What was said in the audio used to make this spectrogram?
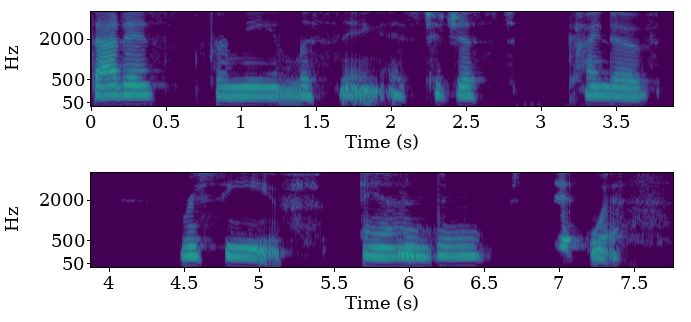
that is for me listening is to just kind of receive and mm-hmm. sit with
